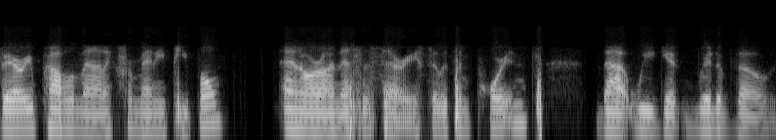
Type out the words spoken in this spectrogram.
very problematic for many people and are unnecessary. So it's important that we get rid of those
